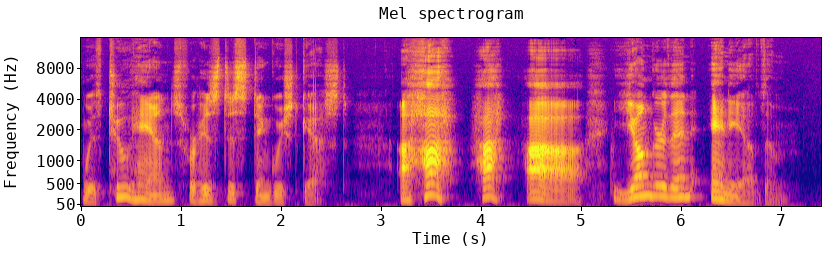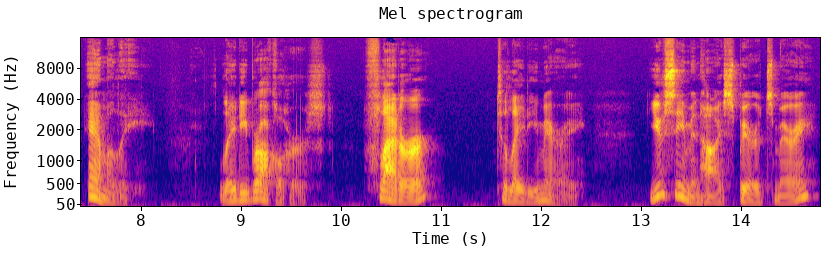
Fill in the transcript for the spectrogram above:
with two hands for his distinguished guest. Aha! Ha! Ha! Younger than any of them. Emily. Lady Brocklehurst. Flatterer. To Lady Mary. You seem in high spirits, Mary.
